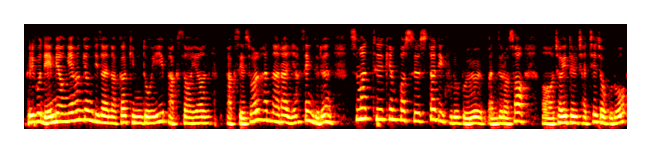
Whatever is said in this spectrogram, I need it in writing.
그리고 4명의 환경디자인학과 김도희, 박서현, 박세솔, 한나라 이 학생들은 스마트 캠퍼스 스터디 그룹을 만들어서 어, 저희들 자체적으로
